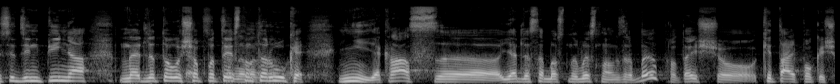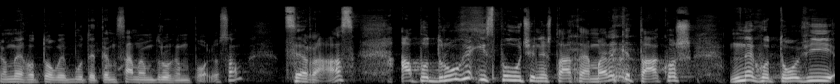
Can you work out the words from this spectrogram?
Сі Цзіньпіня е, для того, щоб потиснути неважливо. руки. Ні, якраз е, я для себе основний висновок зробив про те, що Китай поки що не готовий бути тим самим другим полюсом. Це раз. А по-друге, і Сполучені Штати Америки також не готові е,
